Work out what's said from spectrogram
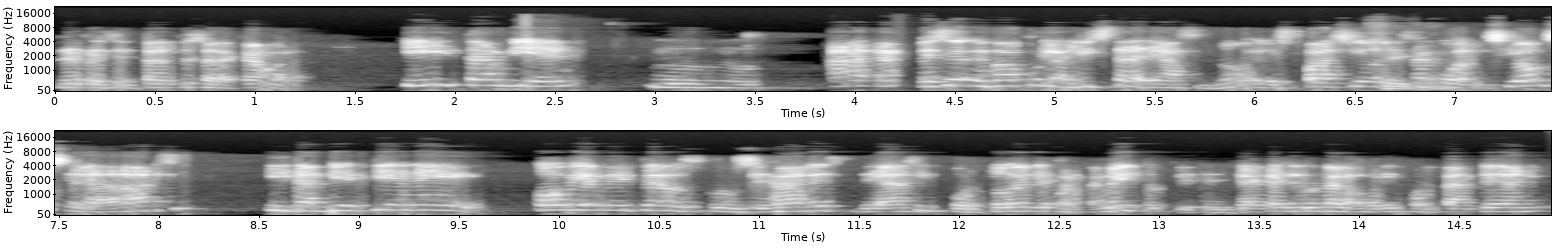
representantes a la Cámara. Y también, mmm, ese va por la lista de ASI, ¿no? El espacio de esa coalición se la da ASI, y también tiene obviamente a los concejales de ASI por todo el departamento, que tendría que hacer una labor importante, Dani,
